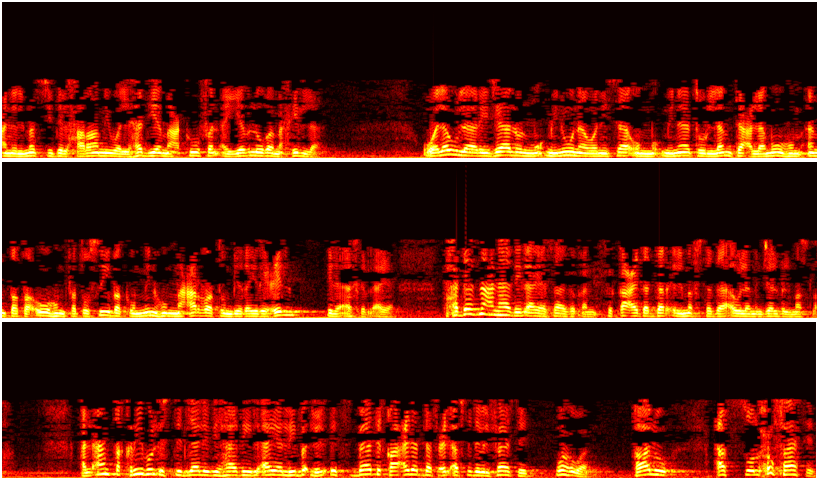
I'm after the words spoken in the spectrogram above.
عن المسجد الحرام والهدي معكوفا أن يبلغ محلة. ولولا رجال مؤمنون ونساء مؤمنات لم تعلموهم أن تطؤوهم فتصيبكم منهم معرة بغير علم. إلى آخر الآية. تحدثنا عن هذه الآية سابقا في قاعدة درء المفسدة أولى من جلب المصلحة. الآن تقريب الاستدلال بهذه الآية لإثبات قاعدة دفع الأفسد بالفاسد وهو قالوا الصلح فاسد.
